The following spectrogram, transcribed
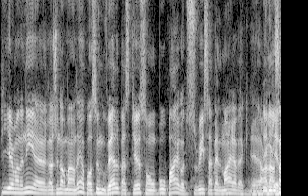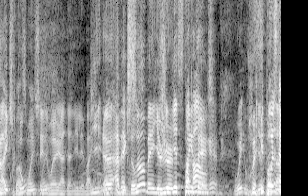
Puis à un moment donné, euh, Roger Normandin a passé aux nouvelles parce que son beau-père a tué sa belle-mère avec, euh, en lançant des couteaux. oui. Ouais, à Denis Lévesque. Puis euh, avec ça, ben, il y a eu un petit intérêt. Oui, Il pose de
